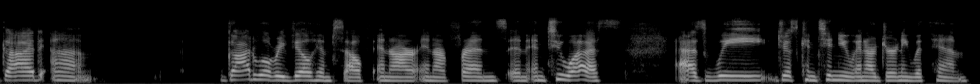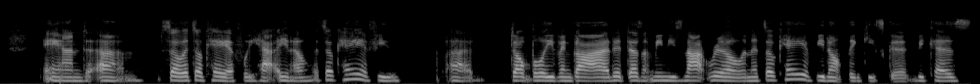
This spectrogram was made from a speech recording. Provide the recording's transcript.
god um, god will reveal himself in our in our friends and and to us as we just continue in our journey with him. And um, so it's okay if we have you know it's okay if you uh, don't believe in god. It doesn't mean he's not real. And it's okay if you don't think he's good because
